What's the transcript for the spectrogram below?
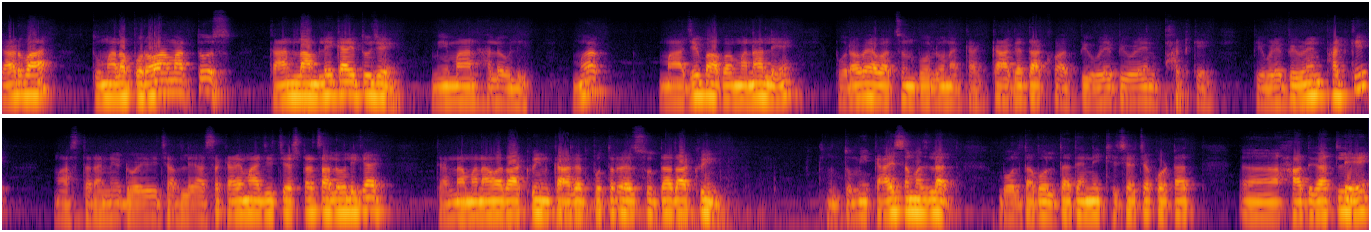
गाडवा तू मला पुरावा मागतोस? कान लांबले काय तुझे? मी मान हलवली. मग? माझे बाबा म्हणाले पुराव्या वाचून बोलू नका. कागद दाखवा पिवळे पिवळे फाटके. पिवळे पिवळे फाटके? मास्तरांनी डोळे विचारले असं काय माझी चेष्टा चालवली काय? त्यांना मनावा दाखवीन कागदपत्र सुद्धा दाखवीन. तुम्ही काय समजलात? बोलता बोलता त्यांनी खिशाच्या कोटात हात घातले.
